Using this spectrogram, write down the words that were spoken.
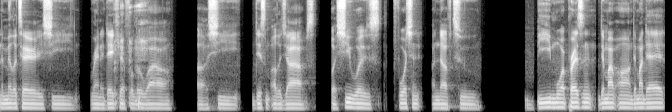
the military. She ran a daycare for a little while. Uh, she did some other jobs, but she was fortunate enough to be more present than my um than my dad.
